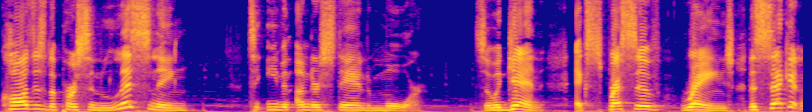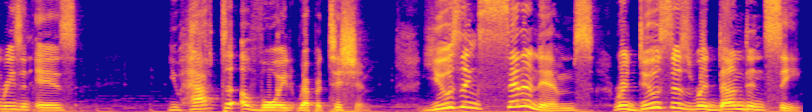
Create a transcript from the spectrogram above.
causes the person listening to even understand more. So, again, expressive range. The second reason is you have to avoid repetition. Using synonyms reduces redundancy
